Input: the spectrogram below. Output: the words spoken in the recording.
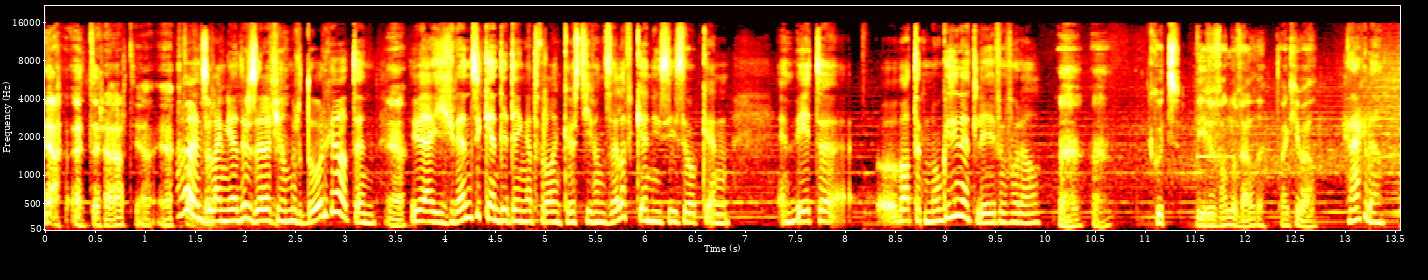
ja, uiteraard. Ja, ja, ah, en zolang jij er zelf je onder doorgaat en je eigen grenzen kent, ik denk dat het vooral een kwestie van zelfkennis is ook. En, en weten wat er nog is in het leven vooral. Uh -huh, uh -huh. Goed, lieve Van de Velde, dankjewel. Graag gedaan.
